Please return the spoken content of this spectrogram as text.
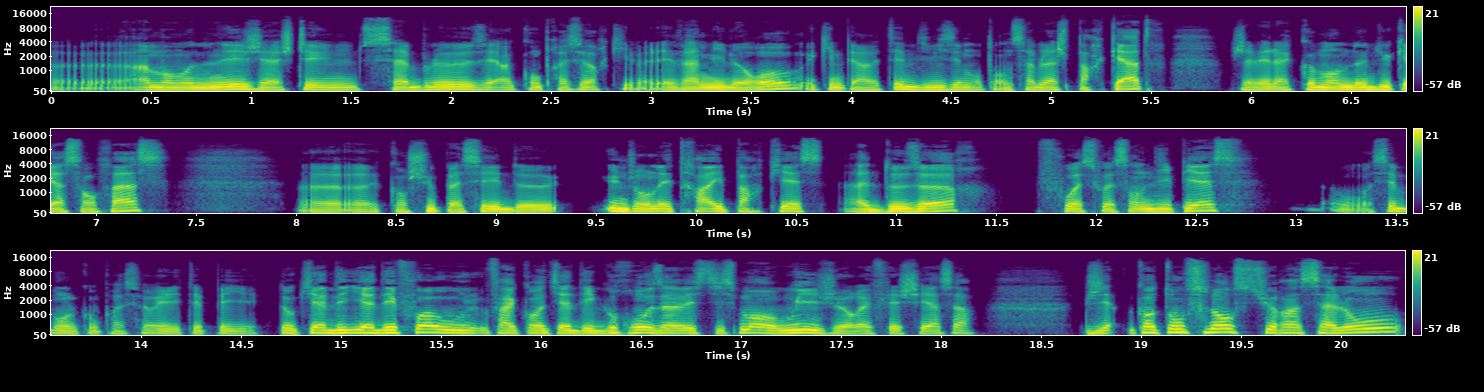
Euh, à un moment donné, j'ai acheté une sableuse et un compresseur qui valait 20 000 euros, mais qui me permettait de diviser mon temps de sablage par quatre. J'avais la commande de Ducasse en face. Euh, quand je suis passé de une journée de travail par pièce à deux heures, fois 70 pièces, c'est bon, le compresseur, il était payé. Donc il y y a des fois où, enfin, quand il y a des gros investissements, oui, je réfléchis à ça. Quand on se lance sur un salon,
